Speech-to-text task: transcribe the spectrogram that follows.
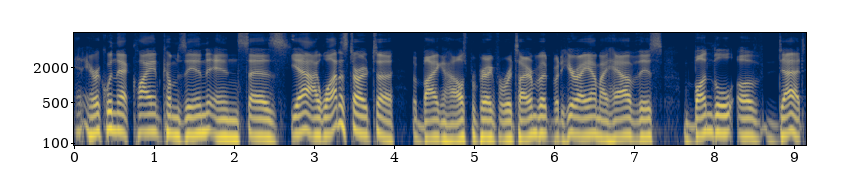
And Eric, when that client comes in and says, "Yeah, I want to start uh, buying a house, preparing for retirement, but here I am. I have this bundle of debt.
